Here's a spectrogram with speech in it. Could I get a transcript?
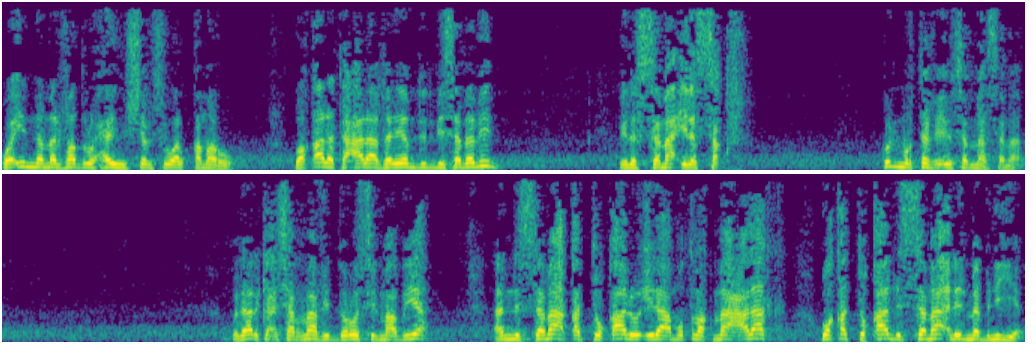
وإنما الفضل حيث الشمس والقمر. وقال تعالى فليمدد بسبب إلى السماء إلى السقف. كل مرتفع يسمى سماء. ولذلك أشرنا في الدروس الماضية أن السماء قد تقال إلى مطلق ما علاك وقد تقال للسماء للمبنية.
